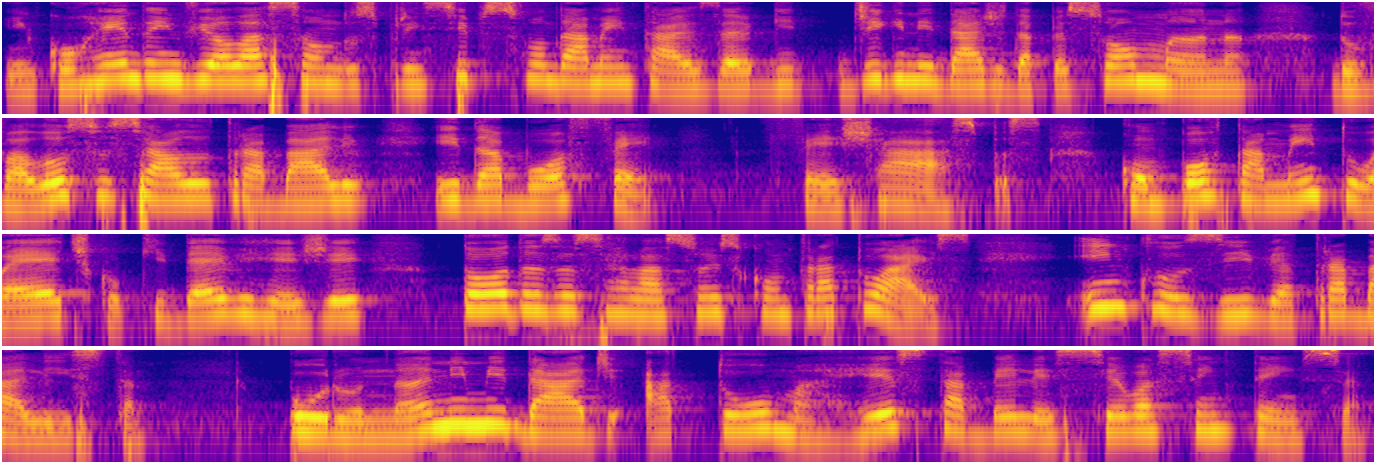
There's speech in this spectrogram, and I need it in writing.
Incorrendo em violação dos princípios fundamentais da dignidade da pessoa humana, do valor social do trabalho e da boa-fé. Fecha aspas. Comportamento ético que deve reger todas as relações contratuais, inclusive a trabalhista. Por unanimidade, a turma restabeleceu a sentença.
